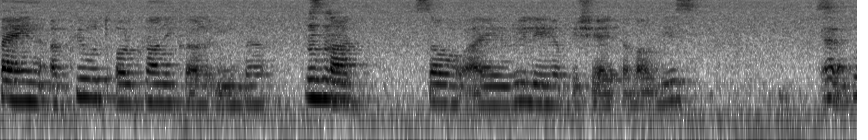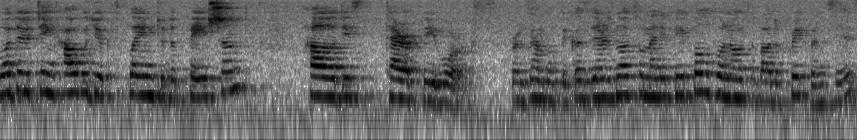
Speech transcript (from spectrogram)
pain, acute or chronic, in the Mhm. start. So I really appreciate about this. Uh, what do you think? How would you explain to the patient how this therapy works? For example, because there's not so many people who knows about the frequencies.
